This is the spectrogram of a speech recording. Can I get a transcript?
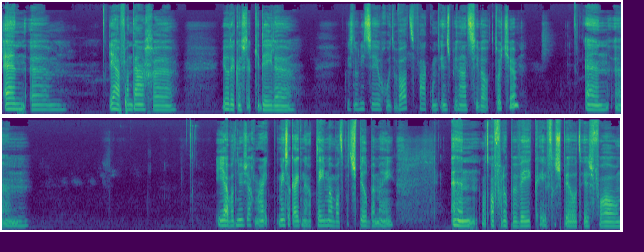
En um, ja, vandaag wilde ik een stukje delen. Ik wist nog niet zo heel goed wat. Vaak komt inspiratie wel tot je. En um, ja, wat nu zeg maar, ik meestal kijk naar het thema wat, wat speelt bij mij. En wat afgelopen week heeft gespeeld is vooral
